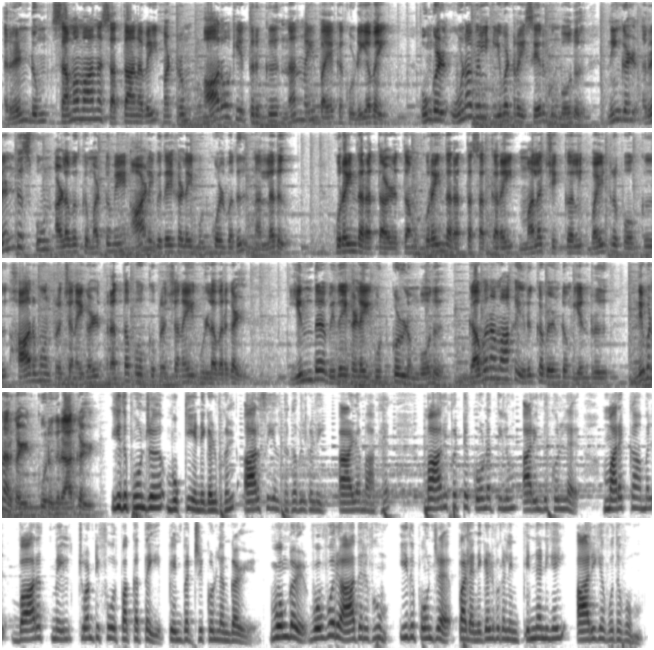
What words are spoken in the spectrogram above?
ரெண்டும் சமமான சத்தானவை மற்றும் ஆரோக்கியத்திற்கு நன்மை பயக்கக்கூடியவை. உங்கள் உணவில் இவற்றை சேர்க்கும்போது நீங்கள் ரெண்டு ஸ்பூன் அளவுக்கு மட்டுமே ஆளி விதைகளை உட்கொள்வது நல்லது. குறைந்த இரத்த அழுத்தம் குறைந்த இரத்த சர்க்கரை மலச்சிக்கல் வயிற்றுப்போக்கு ஹார்மோன் பிரச்சனைகள் இரத்தப்போக்கு பிரச்சனை உள்ளவர்கள் இந்த விதைகளை உட்கொள்ளும் போது கவனமாக இருக்க வேண்டும் என்று நிபுணர்கள் கூறுகிறார்கள். இது போன்ற முக்கிய நிகழ்வுகள் அரசியல் தகவல்களை ஆழமாக மாறுபட்ட கோணத்திலும் அறிந்து கொள்ள மறக்காமல் பாரத் மெயில் டுவெண்டி ஃபோர் பக்கத்தை பின்பற்றிக் கொள்ளுங்கள். உங்கள் ஒவ்வொரு ஆதரவும் இது போன்ற பல நிகழ்வுகளின் பின்னணியை அறிய உதவும்.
